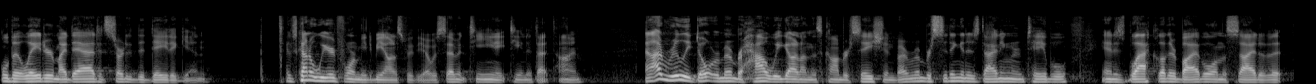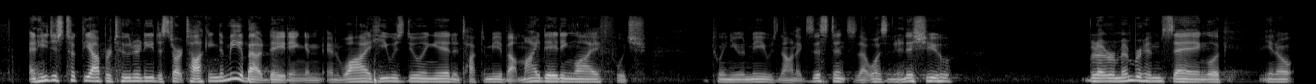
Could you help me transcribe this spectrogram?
A little bit later, my dad had started to date again. It was kind of weird for me, to be honest with you. I was 17, 18 at that time. And I really don't remember how we got on this conversation, but I remember sitting at his dining room table and his black leather Bible on the side of it. And he just took the opportunity to start talking to me about dating and, and why he was doing it and talk to me about my dating life, which between you and me was non existent, so that wasn't an issue. But I remember him saying, Look, you know,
